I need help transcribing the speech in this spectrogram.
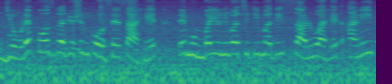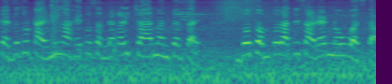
जेवढे पोस्ट ग्रॅज्युएशन कोर्सेस आहेत ते मुंबई युनिव्हर्सिटीमध्येच चालू आहेत आणि त्याचा जो टायमिंग आहे तो संध्याकाळी चार नंतरचा आहे. जो संपतो रात्री साडेआठ नऊ वाजता.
